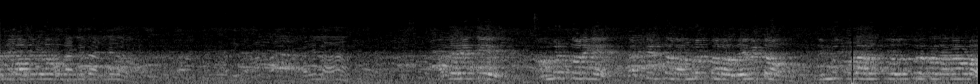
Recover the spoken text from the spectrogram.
ಧನ್ಯವಾದಗಳು ಅದೇ ರೀತಿ ಅಮೃತ್ ಅವರಿಗೆ ಅತ್ಯಂತ ಅಮೃತ್ ಅವರು ದಯವಿಟ್ಟು ರವಿ ಋತುಗಳು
